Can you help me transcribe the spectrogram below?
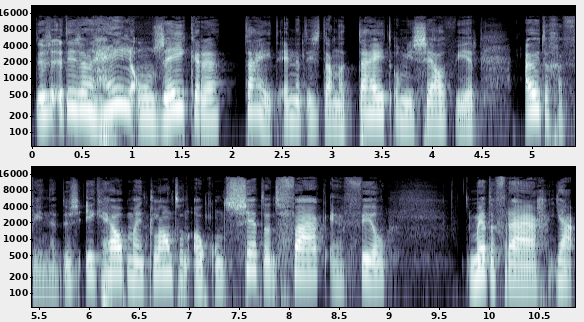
Dus het is een hele onzekere tijd. En het is dan de tijd om jezelf weer uit te gaan vinden. Dus ik help mijn klanten ook ontzettend vaak en veel met de vraag: ja,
